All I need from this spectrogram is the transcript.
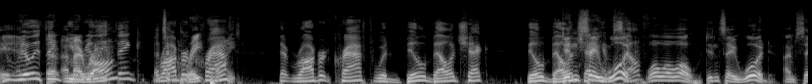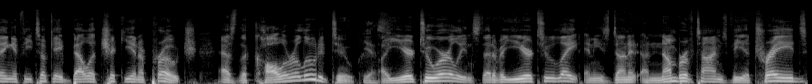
You Eh, really think? uh, am you I really wrong? think That's a Robert great Kraft point. that Robert Kraft would Bill Belichick, Bill Belichick Didn't say himself? would. Whoa, whoa, whoa. Didn't say would. I'm saying if he took a Belichickian approach, as the caller alluded to, Yes. a year too early instead of a year too late, and he's done it a number of times via trades,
